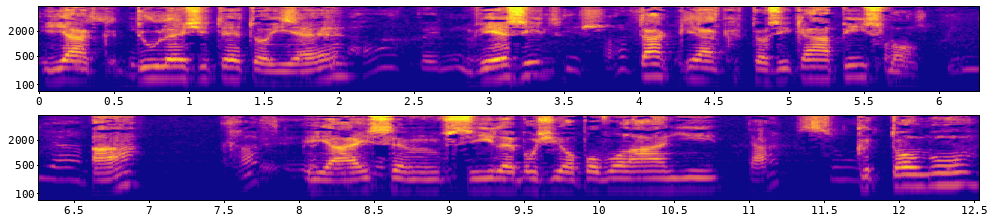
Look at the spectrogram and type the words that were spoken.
jak důležité to je věřit tak, jak to říká písmo. A já jsem v síle Božího povolání k tomu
